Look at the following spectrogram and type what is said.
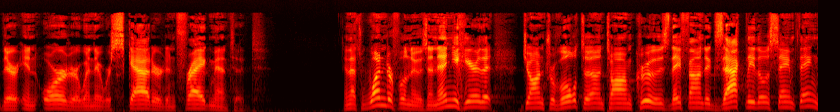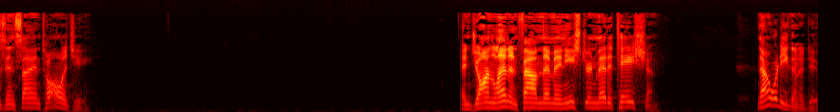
they're in order when they were scattered and fragmented. And that's wonderful news. And then you hear that John Travolta and Tom Cruise, they found exactly those same things in Scientology. And John Lennon found them in Eastern meditation. Now, what are you going to do?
